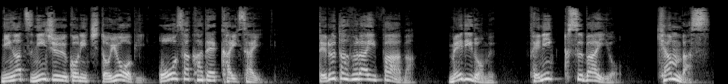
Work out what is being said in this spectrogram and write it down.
2月25日土曜日、大阪で開催。デルタフライファーマ、メディロム、フェニックスバイオ、キャンバス、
